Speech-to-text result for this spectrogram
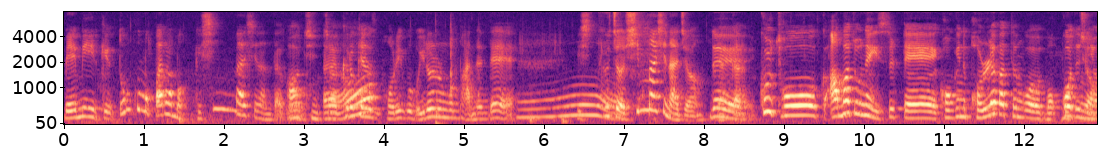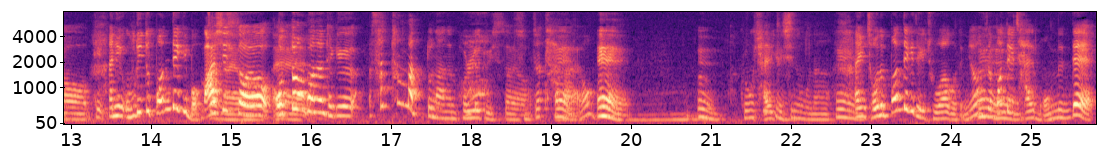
매미 이렇게 똥구멍 빨아먹게 신맛이 난다고. 아, 진짜요? 네, 그렇게 해서 버리고 뭐 이러는 건 봤는데 이- 그죠 신맛이 나죠. 네. 약간. 그리고 저 아마존에 있을 때 거기는 벌레 같은 거 먹거든요. 그 아니 우리도 번데기 먹잖아요. 맛있어요. 네. 어떤 거는 되게 사탕 맛도 나는 벌레도 있어요. 진짜 달아요? 네. 네. 그런 거 잘. 드시는구나. 네. 아니 저는 번데기 되게 좋아하거든요. 그래서 네. 번데기 잘 먹는데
